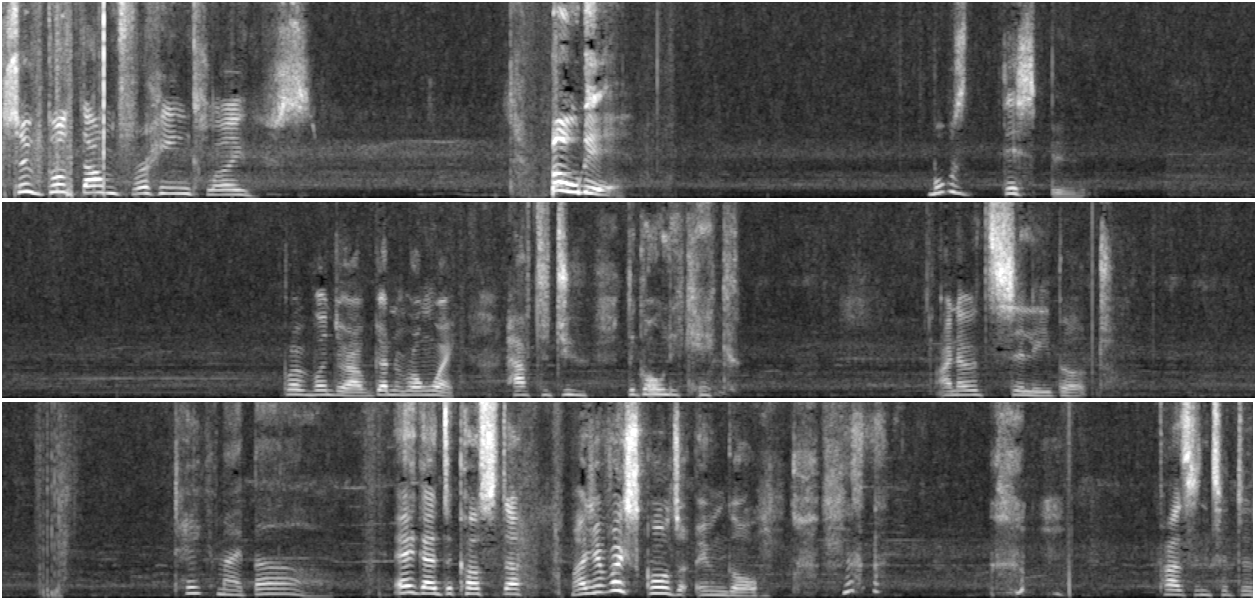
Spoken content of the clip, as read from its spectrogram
So goddamn freaking close. Bold What was this boot? Probably wonder I'm going the wrong way. Have to do the goalie kick. I know it's silly, but take my ball. You go, Da Costa. Imagine if I scored an own goal. Pass into Da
